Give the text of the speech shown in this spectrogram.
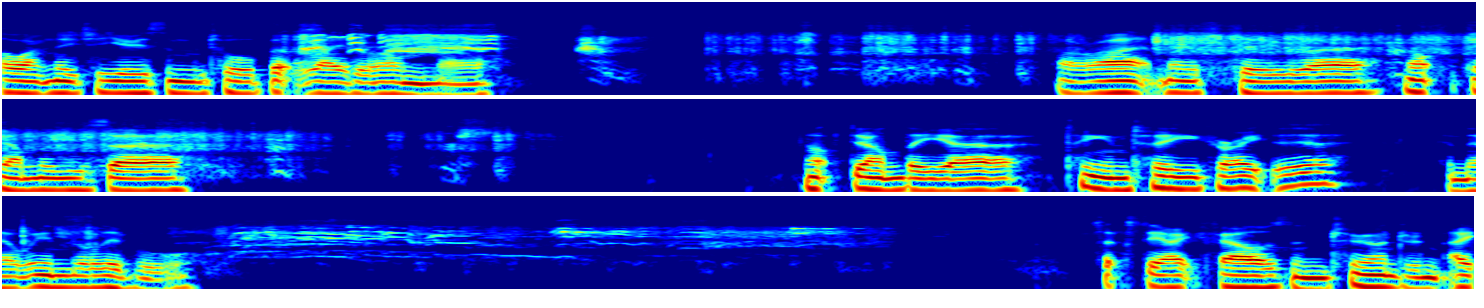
I won't need to use them until a bit later on though. Alright, managed to uh, knock down these, uh, knock down the uh, TNT crate there, and they'll end the level. 68,208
